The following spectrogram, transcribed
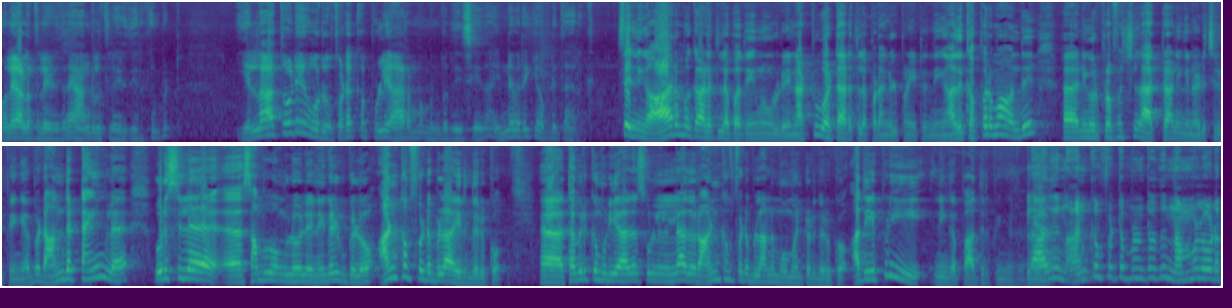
மலையாளத்தில் எழுதுகிறேன் ஆங்கிலத்தில் எழுதியிருக்கேன். பட் எல்லாத்தோடையும் ஒரு தொடக்க புள்ளி ஆரம்பம் என்பது இசை தான். இன்ன வரைக்கும் அப்படி தான் இருக்குது சரி நீங்க ஆரம்ப காலத்துல பாத்தீங்கன்னா உங்களுடைய நட்பு வட்டாரத்துல படங்கள் பண்ணிட்டு இருந்தீங்க அதுக்கப்புறமா வந்து அஹ், நீங்க ஒரு ப்ரொஃபஷனல் ஆக்டரா நீங்க நடிச்சிருப்பீங்க. பட் அந்த டைம்ல ஒரு சில சம்பவங்களோ இல்லை நிகழ்வுகளோ அன்கம்ஃபர்டபுளா இருந்திருக்கும். தவிர்க்க முடியாத சூழ்நிலையில அது ஒரு அன்கம்ஃபர்டபுளான மூமெண்ட் இருந்திருக்கும். அது எப்படி நீங்க பார்த்திருப்பீங்க? சார் அது அன்கம்ஃபர்டபுள்ன்றது நம்மளோட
